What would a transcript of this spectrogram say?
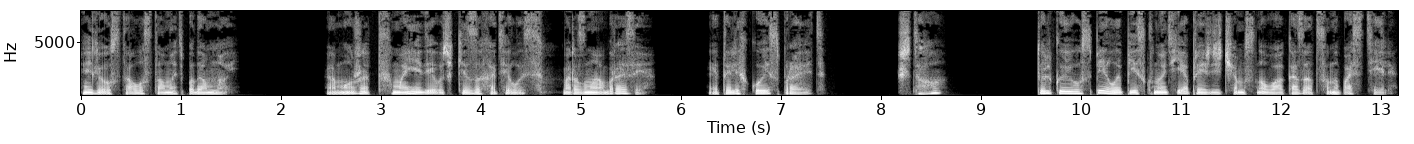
или устала стонать подо мной? А может, моей девочке захотелось разнообразия? Это легко исправить. «Что?» Только и успела пискнуть я, прежде чем снова оказаться на постели.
